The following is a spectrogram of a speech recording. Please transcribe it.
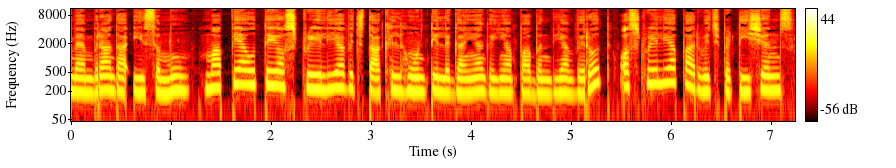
ਮੈਂਬਰਾਂ ਦਾ ਇਹ ਸਮੂਹ ਮਾਪਿਆਂ ਉੱਤੇ ਆਸਟ੍ਰੇਲੀਆ ਵਿੱਚ ਦਾਖਲ ਹੋਣ ਤੇ ਲਗਾਈਆਂ ਗਈਆਂ ਪਾਬੰਦੀਆਂ ਵਿਰੁੱਧ ਆਸਟ੍ਰੇਲੀਆ ਭਰ ਵਿੱਚ ਪਟੀਸ਼ਨਸ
